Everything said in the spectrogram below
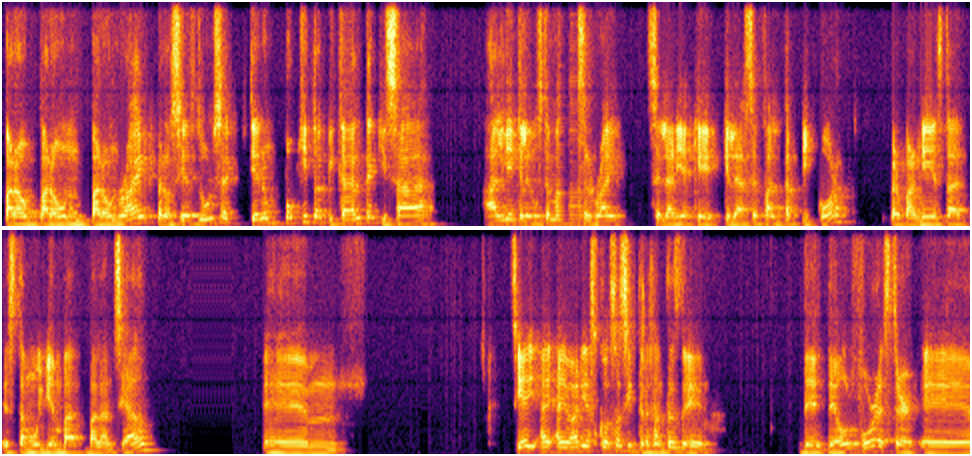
para, para, un, para un rye, pero si es dulce. Tiene un poquito de picante. Quizá a alguien que le guste más el rye se le haría que, que le hace falta picor, pero para mí está, está muy bien balanceado. Eh, sí, hay, hay, hay, varias cosas interesantes de, de, de Old Forester. Eh,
